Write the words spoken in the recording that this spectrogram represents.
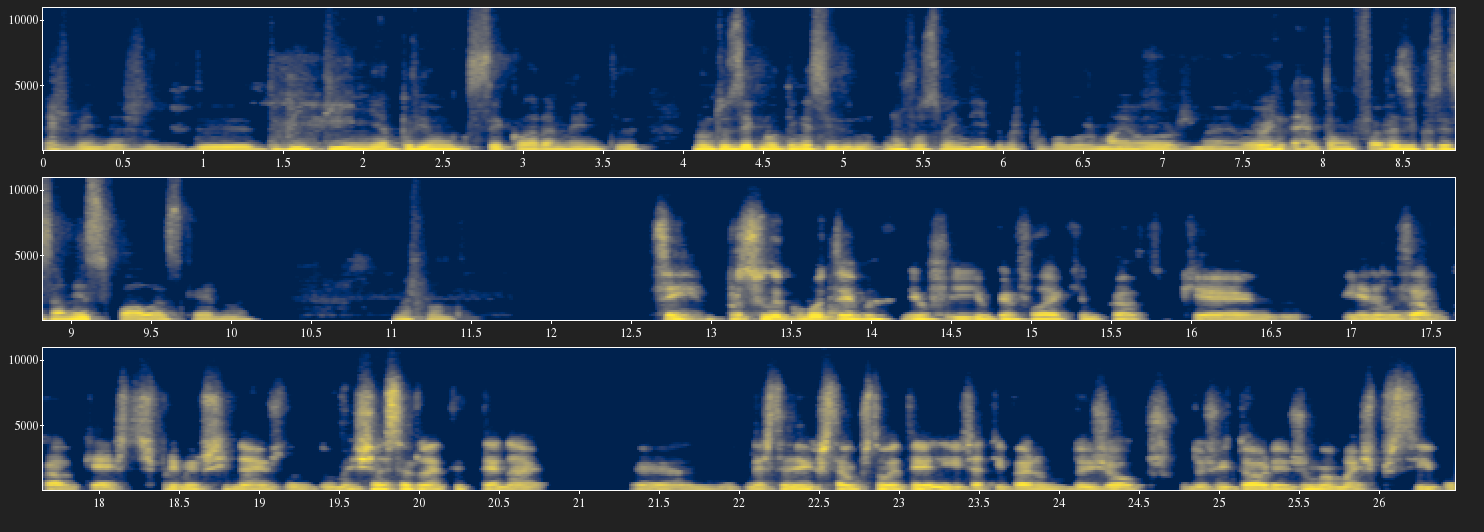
as vendas de, de Vitinha podiam ser claramente, não estou a dizer que não tenha sido, não fosse vendido, mas por valores maiores, não é? Então fazer concessão nem se fala sequer, não é? Mas pronto. Sim, prosseguindo com o meu tema, eu, eu quero falar aqui um bocado que é, e analisar um bocado que é estes primeiros sinais do, do Manchester United de Tenag uh, nesta direção que estão a ter, e já tiveram dois jogos, duas vitórias, uma mais expressiva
